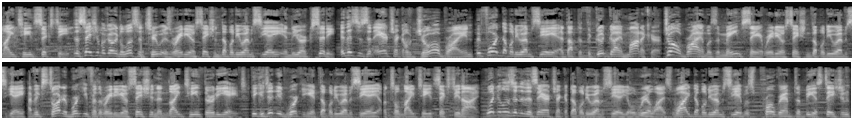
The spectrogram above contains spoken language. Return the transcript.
1960. The station we're going to listen to is radio station WMCA in New York City, and this is an air check of Joe O'Brien before WMCA adopted the good guy moniker. Joe O'Brien was a mainstay at radio station WMCA, having started working for the radio station in 1938. He continued working at WMCA until 1969. When you listen to this air check of WMCA, you'll realize why WMCA was programmed to be a station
